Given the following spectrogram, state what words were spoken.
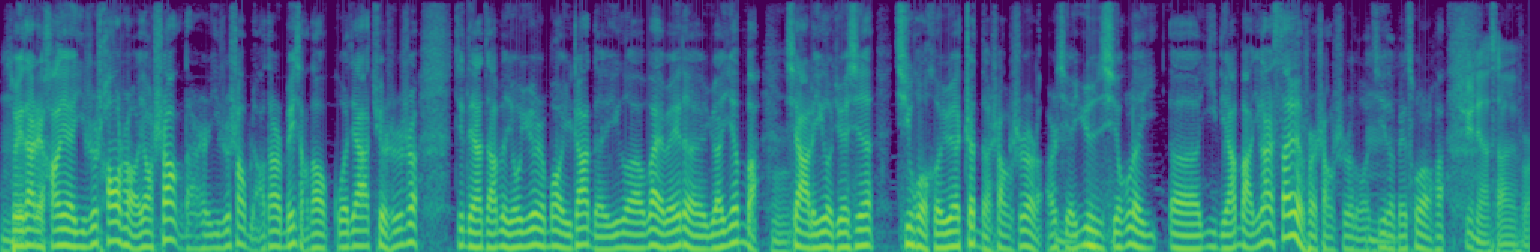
嗯。所以在这行业一直吵吵要上，但是一直上不了。但是没想到国家确实是今年咱们由于是贸易战的一个外围的原因吧，嗯，下了一个决心，期货合约真的上市了，而且嗯运行了一呃一年吧，应该是三月份上市的，我记得嗯没错的话，去年三月份，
